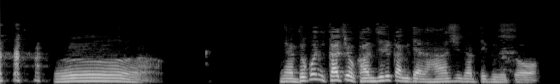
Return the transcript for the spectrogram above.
うーん。いやどこに価値を感じるかみたいな話になってくると、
